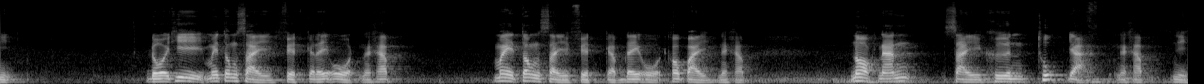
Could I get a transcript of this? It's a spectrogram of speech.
นี่โดยที่ไม่ต้องใส่เฟดกับไดโอดนะครับ ไม่ต้องใส่เฟดกับไดโอดเข้าไปนะครับ นอกนั้นใส่คืนทุกอย่างนะครับนี่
